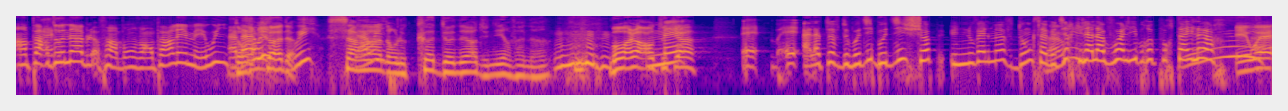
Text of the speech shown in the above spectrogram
impardonnable. Enfin bon, on va en parler, mais oui. Ah Dans bah le oui, code. Oui. Sarah Bah oui. dans le code d'honneur du Nirvana. bon alors en tout cas, Et, et à la teuf de Body, Body chope une nouvelle meuf. Donc, ça veut Bah dire oui. qu'il a la voie libre pour Tyler. et ouais, Ouais,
